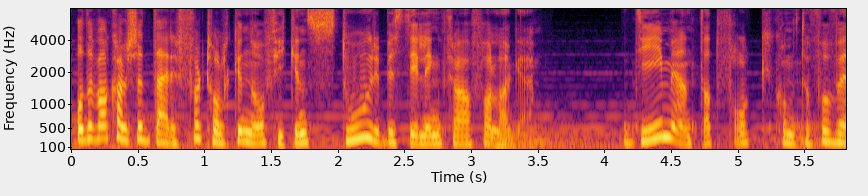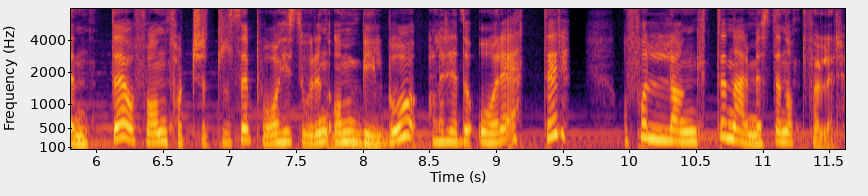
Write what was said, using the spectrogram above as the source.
Og det var kanskje derfor Tolkien nå fikk en stor bestilling fra forlaget. De mente at folk kom til å forvente å få en fortsettelse på historien om Bilbo allerede året etter, og forlangte nærmest en oppfølger.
